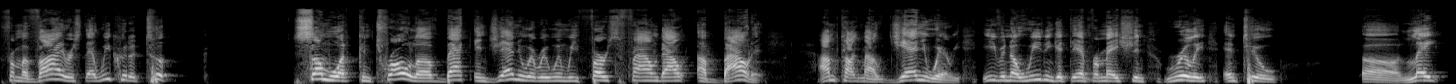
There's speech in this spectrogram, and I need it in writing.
from a virus that we could have took somewhat control of back in January when we first found out about it. I'm talking about January, even though we didn't get the information really until uh, late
